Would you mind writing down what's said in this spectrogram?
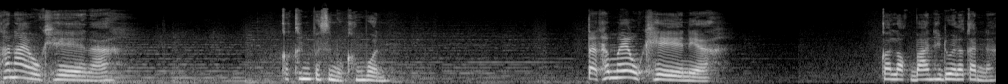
ถ้านายโอเคนะ ก็ขึ้นไปสนุกข้างบน แต่ถ้าไม่โอเคเนี่ย ก็ล็อกบ้านให้ด้วยแล้วกันนะ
